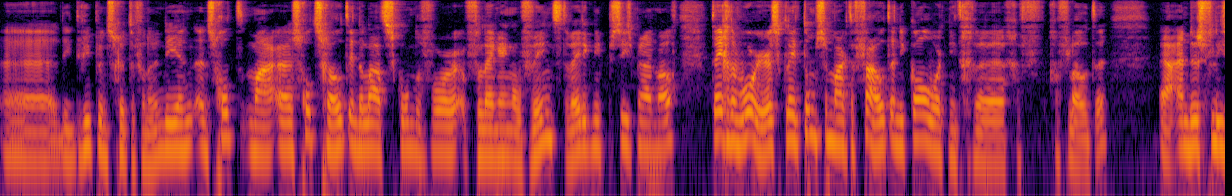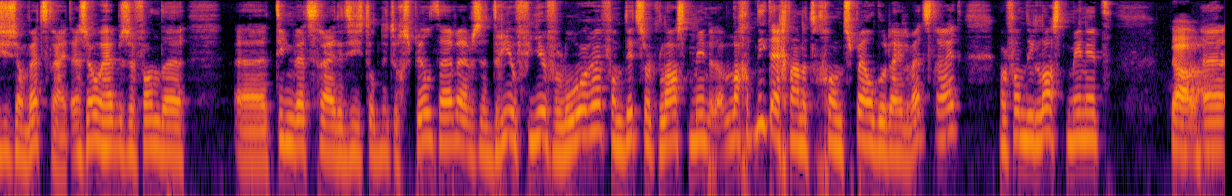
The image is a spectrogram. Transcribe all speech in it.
uh, die driepuntschutter van hun, die een, schot, maar, schot schoot in de laatste seconde voor verlenging of winst. Dat weet ik niet precies meer uit mijn hoofd. Tegen de Warriors. Clay Thompson maakt een fout en die call wordt niet ge, ge, gefloten. Ja, en dus verliezen ze zo'n wedstrijd. En zo hebben ze van de uh, tien wedstrijden die ze tot nu toe gespeeld hebben, hebben ze drie of vier verloren. Van dit soort last minute. Lag het niet echt aan het gewoon spel door de hele wedstrijd. Maar van die last minute. Ja. Uh,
